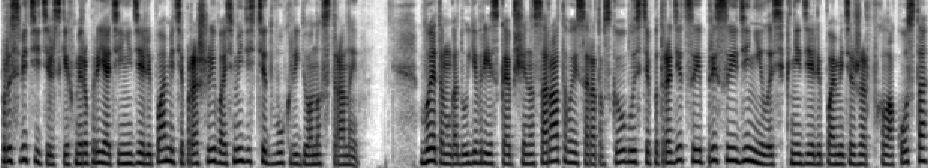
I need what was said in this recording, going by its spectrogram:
просветительских мероприятий недели памяти прошли в 82 регионах страны. В этом году еврейская община Саратова и Саратовской области по традиции присоединилась к неделе памяти жертв Холокоста.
